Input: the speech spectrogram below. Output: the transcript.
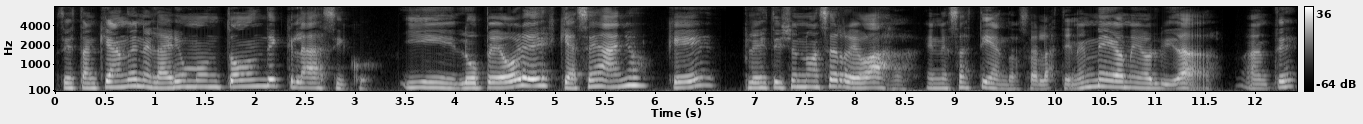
se están quedando en el aire un montón de clásicos. Y lo peor es que hace años que PlayStation no hace rebajas en esas tiendas. O sea, las tienen mega, mega olvidadas. Antes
